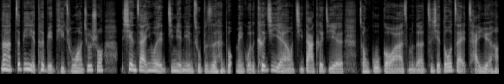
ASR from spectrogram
那这边也特别提出啊，就是说现在因为今年年初不是很多美国的科技业啊，几大科技业从 Google 啊什么的这些都在裁员哈，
